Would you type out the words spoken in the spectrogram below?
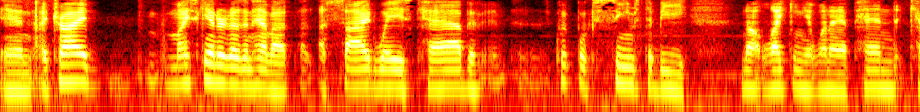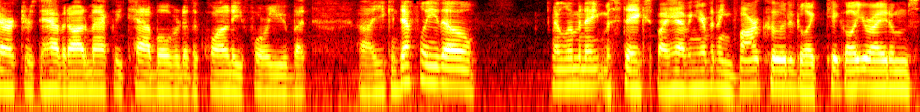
and I tried, my scanner doesn't have a, a sideways tab. If, QuickBooks seems to be not liking it when I append characters to have it automatically tab over to the quantity for you. But uh, you can definitely, though, eliminate mistakes by having everything barcoded. Like take all your items,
